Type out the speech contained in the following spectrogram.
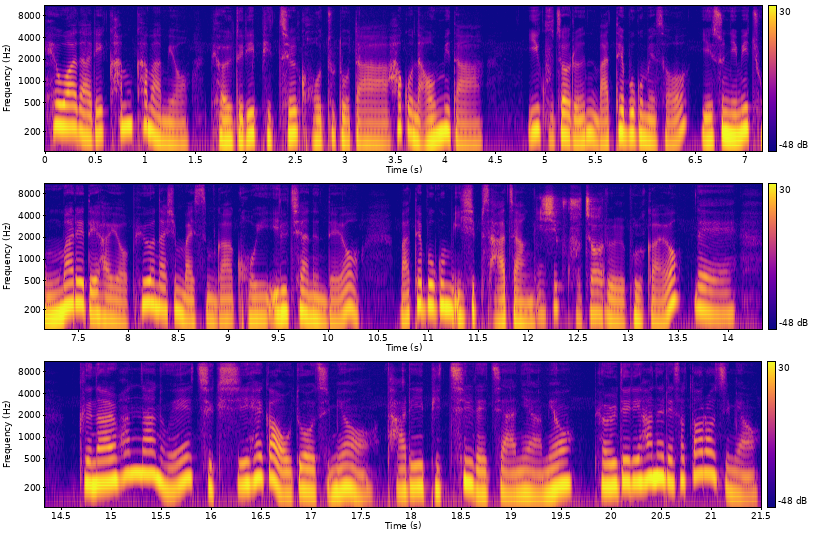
해와 달이 캄캄하며 별들이 빛을 거두도다 하고 나옵니다. 이 구절은 마태복음에서 예수님이 종말에 대하여 표현하신 말씀과 거의 일치하는데요. 마태복음 24장 29절을 볼까요? 네. 그날 환난 후에 즉시 해가 어두워지며 달이 빛을 내지 아니하며 별들이 하늘에서 떨어지며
